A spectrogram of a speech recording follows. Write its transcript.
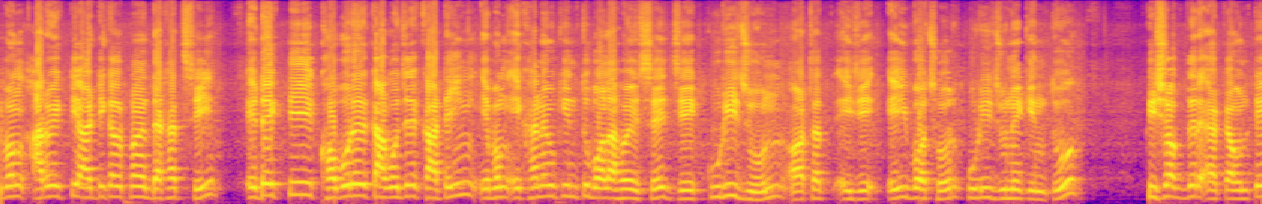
এবং আরও একটি আর্টিকেল আপনাদের দেখাচ্ছি। এটা একটি খবরের কাগজের কাটিং এবং এখানেও কিন্তু বলা হয়েছে যে কুড়ি জুন অর্থাৎ এই যে এই বছর কুড়ি জুনে কিন্তু কৃষকদের অ্যাকাউন্টে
